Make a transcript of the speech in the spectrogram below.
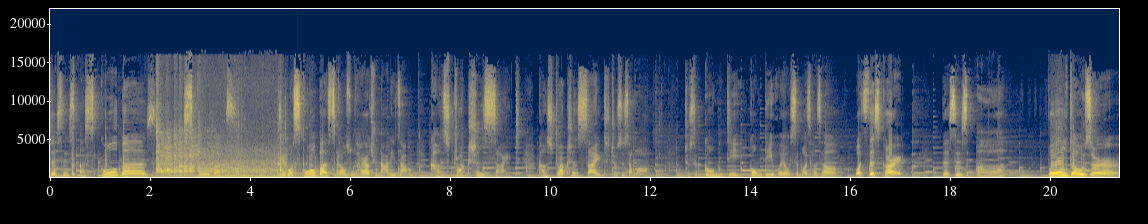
This is a school bus. A School bus. 结果 school bus 告诉他要去哪里找 construction site。construction site 就是什么？就是工地。工地会有什么车车？What's this car? This is a bulldozer.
